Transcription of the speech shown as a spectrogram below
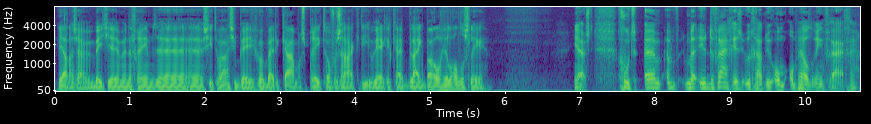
ja, dan zijn we een beetje met een vreemde situatie bezig... waarbij de Kamer spreekt over zaken die in werkelijkheid blijkbaar al heel anders liggen. Juist. Goed, um, de vraag is, u gaat nu om opheldering vragen.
